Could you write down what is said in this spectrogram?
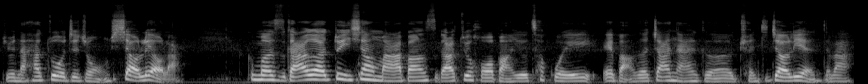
就拿它做这种笑料啦。葛末自家个对象嘛，帮自家最好个朋友出轨，还碰着渣男搿拳击教练，对伐？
